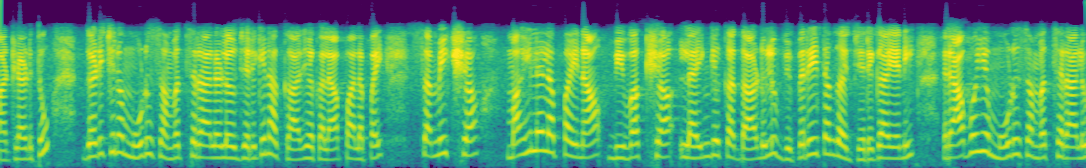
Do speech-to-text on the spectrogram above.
మాట్లాడుతూ గడిచిన మూడు సంవత్సరాలలో జరిగిన కార్యకలాపాలపై సమీక్ష మహిళలపైన వివక్ష లైంగిక దాడులు విపరీతంగా జరిగాయని రాబోయే మూడు సంవత్సరాలు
